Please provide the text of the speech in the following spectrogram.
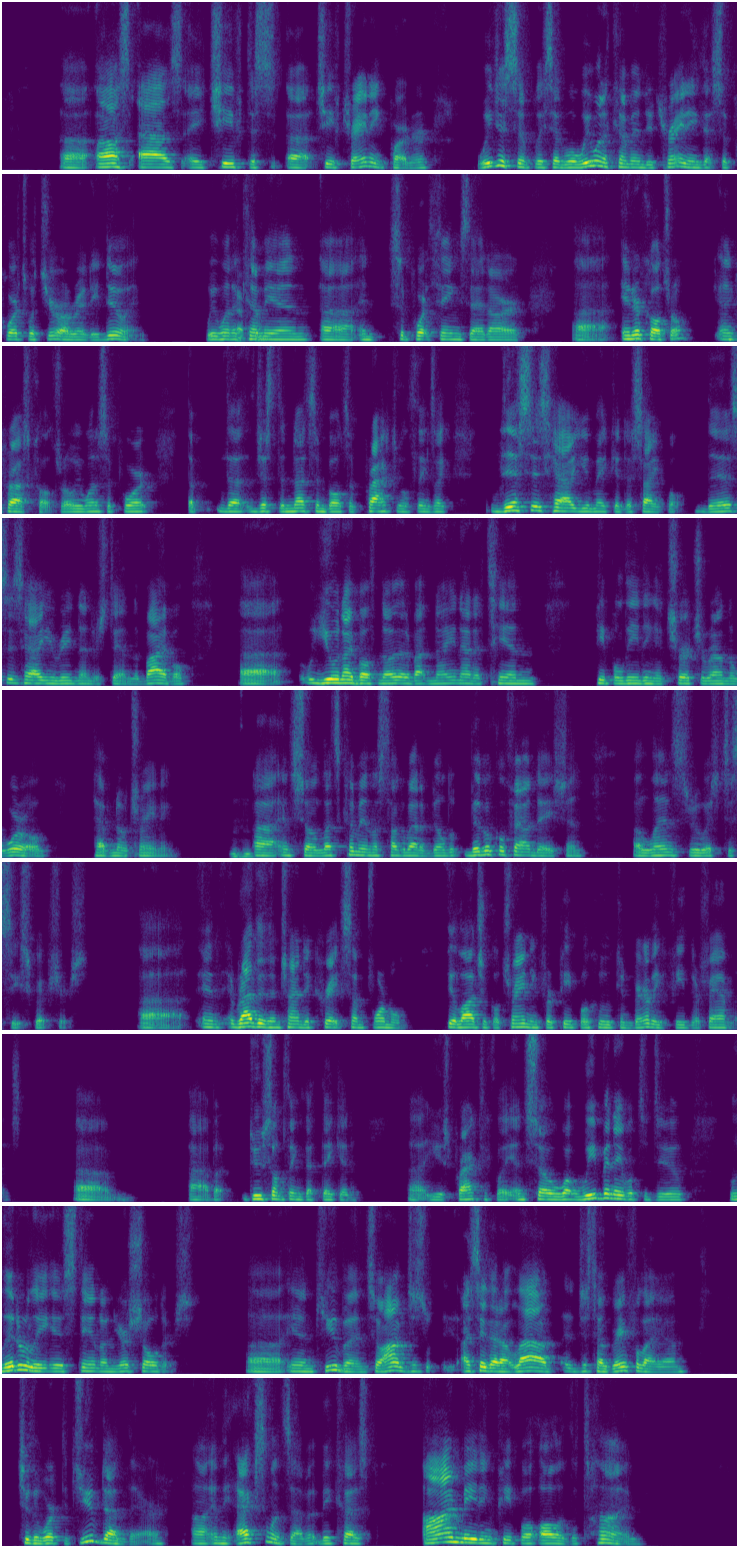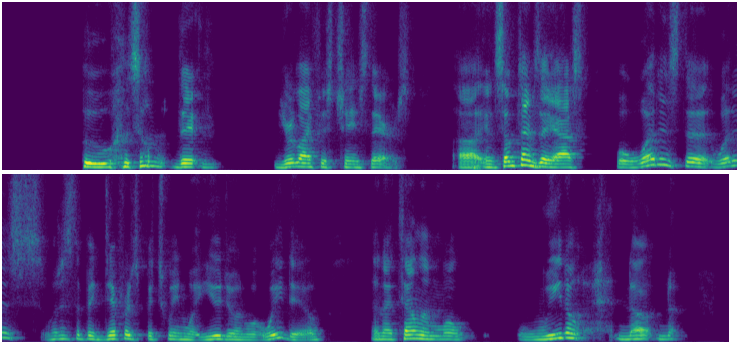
uh, us as a chief dis, uh, chief training partner, we just simply said, well, we want to come into training that supports what you're already doing. We want to come in uh, and support things that are uh, intercultural and cross cultural. We want to support the the just the nuts and bolts of practical things like this is how you make a disciple. This is how you read and understand the Bible. Uh, you and I both know that about nine out of ten people leading a church around the world have no training. Mm-hmm. Uh, and so let's come in. Let's talk about a build, biblical foundation, a lens through which to see scriptures uh, and rather than trying to create some formal theological training for people who can barely feed their families, um, uh, but do something that they can uh, use practically. And so, what we've been able to do literally is stand on your shoulders uh, in Cuba. And so, I'm just, I say that out loud, uh, just how grateful I am to the work that you've done there uh, and the excellence of it, because I'm meeting people all of the time who some their your life has changed theirs uh, and sometimes they ask well what is the what is what is the big difference between what you do and what we do and i tell them well we don't know no,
